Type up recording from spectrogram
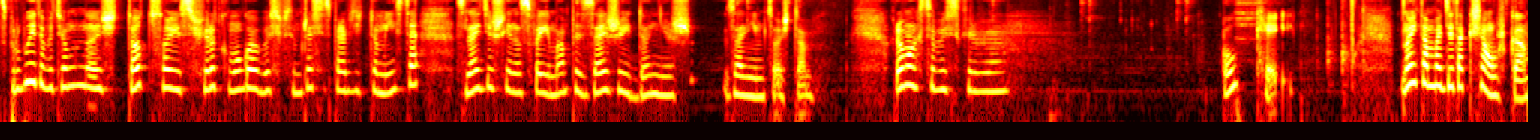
Spróbuję to wyciągnąć. To, co jest w środku, mogłabyś w tym czasie sprawdzić to miejsce. Znajdziesz je na swojej mapie, zajrzyj do niej zanim coś tam. Roma chce być skrywy. Okej. No i tam będzie ta książka,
